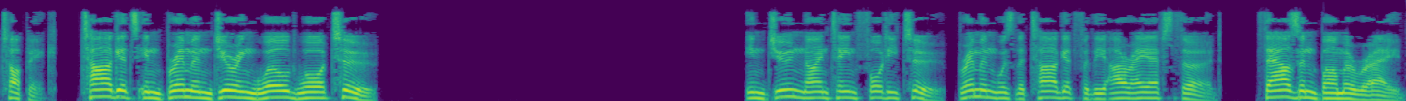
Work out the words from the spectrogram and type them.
Targets in Bremen during World War II In June 1942, Bremen was the target for the RAF's third thousand bomber raid.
